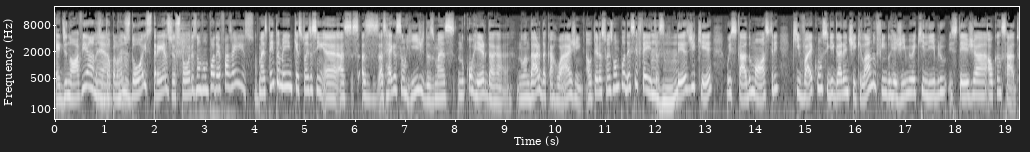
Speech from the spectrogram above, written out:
é de nove anos. É, então, pelo é. menos dois, três gestores não vão poder fazer isso. Mas tem também questões assim, é, as, as, as regras são rígidas, mas no correr da, no andar da carruagem, alterações vão poder ser feitas, Uhum. desde que o Estado mostre que vai conseguir garantir que lá no fim do regime o equilíbrio esteja alcançado.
